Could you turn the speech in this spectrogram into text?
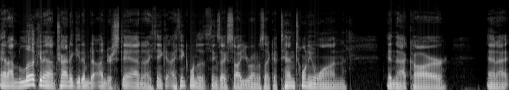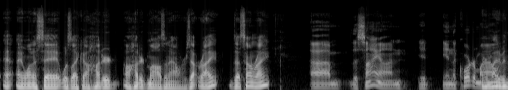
and I'm looking at, I'm trying to get him to understand, and I think I think one of the things I saw you run was like a 1021 in that car, and I I, I want to say it was like a hundred a hundred miles an hour. Is that right? Does that sound right? Um, the Scion, it in the quarter Or it mile. might have been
